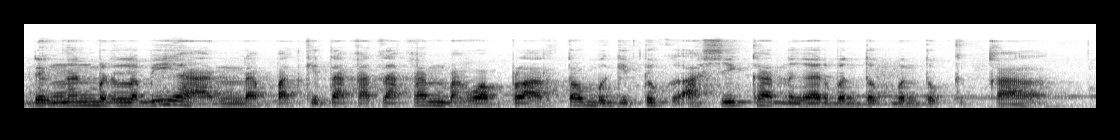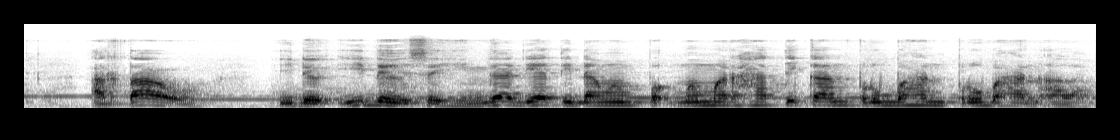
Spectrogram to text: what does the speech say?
Dengan berlebihan dapat kita katakan bahwa Plato begitu keasikan dengan bentuk-bentuk kekal atau ide-ide sehingga dia tidak memerhatikan perubahan-perubahan alam.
